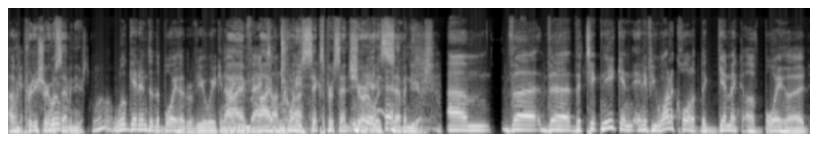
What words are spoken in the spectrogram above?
Okay. I'm pretty sure it was We're- seven years. Well, we'll get into the Boyhood review. We can argue I'm, facts I'm on 26% sure it was seven years. um, the the the technique and, and if you want to call it the gimmick of boyhood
